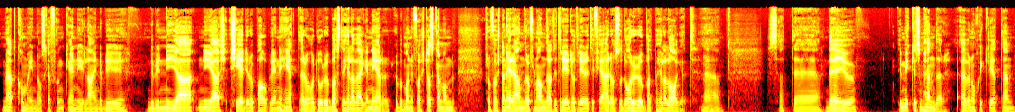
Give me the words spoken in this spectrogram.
med att komma in, de ska funka i en ny line. Det blir, det blir nya, nya kedjor och powerplay-enheter och då rubbas det hela vägen ner. Rubbar man i första ska någon från första ner i andra och från andra till tredje och tredje till fjärde och så då har det rubbat på hela laget. Eh, Så att eh, det är ju det är mycket som händer. Även om skickligheten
